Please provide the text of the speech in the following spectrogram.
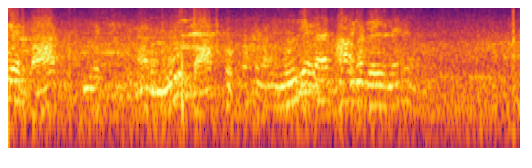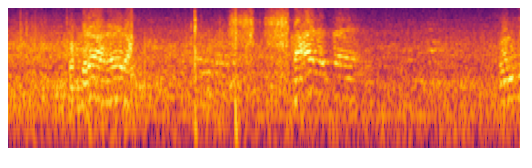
ये बात मूल बात को पकड़ा। मूली बात हाँ, गई ना। पकड़ा है कहा रहता है? स्वर्ग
